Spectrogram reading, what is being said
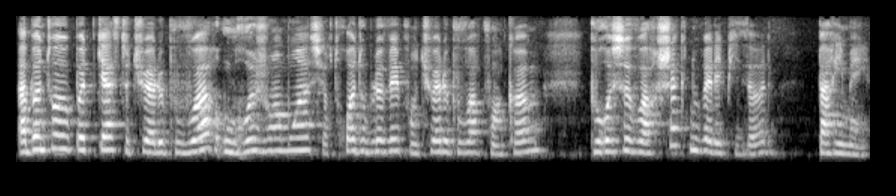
Abonne-toi au podcast Tu as le pouvoir ou rejoins-moi sur www.tuaslepouvoir.com pour recevoir chaque nouvel épisode par email.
